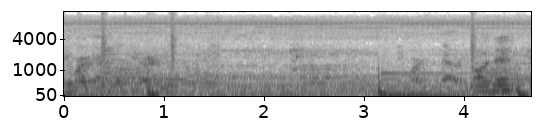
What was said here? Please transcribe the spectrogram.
It worked. I can walk you Oh, it did? Yeah. Oh, perfect.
